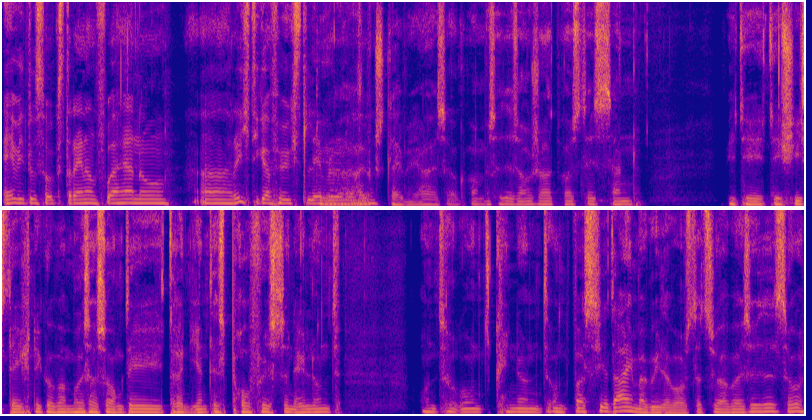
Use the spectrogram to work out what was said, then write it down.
eh, wie du sagst, rennen vorher noch äh, richtig auf Höchstlevel. Ja, also. Höchstlevel, ja. Also wenn man sich das anschaut, was das sind, wie die, die Schießtechniker, man muss auch sagen, die trainieren das professionell und und, und, und, und passiert auch immer wieder was dazu. Aber es ist so,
